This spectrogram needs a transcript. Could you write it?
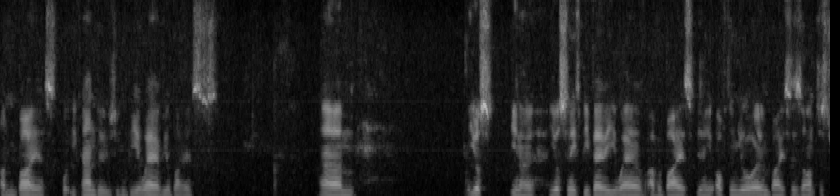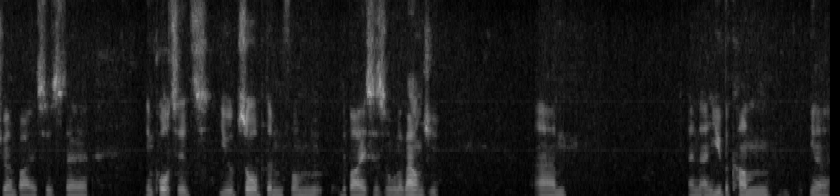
unbiased. What you can do is you can be aware of your bias. Um, you also, you know, you also need to be very aware of other biases. You know, often your own biases aren't just your own biases; they're imported. You absorb them from the biases all around you, um, and and you become, you know,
